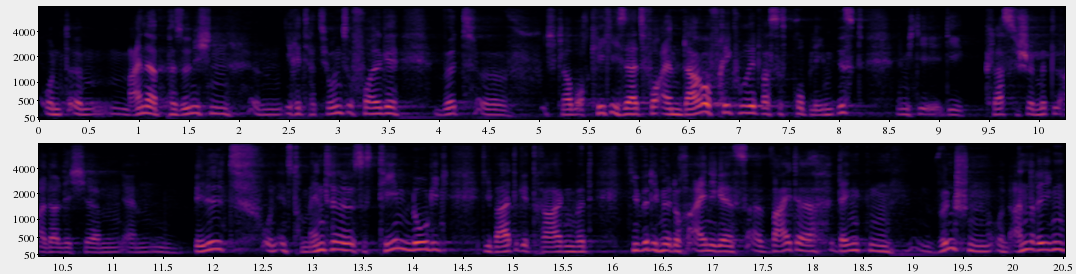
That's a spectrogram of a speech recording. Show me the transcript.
Und ähm, meiner persönlichen ähm, Irritation zufolge wird, äh, ich glaube auch kirchlichseits, vor allem darauf rekurriert, was das Problem ist, nämlich die, die klassische mittelalterliche ähm, Bild- und Instrumente, Systemlogik, die weitergetragen wird. Hier würde ich mir doch einiges äh, weiterdenken, wünschen und anregen.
